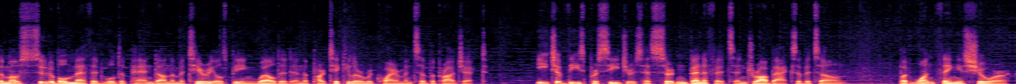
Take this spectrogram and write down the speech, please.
The most suitable method will depend on the materials being welded and the particular requirements of the project. Each of these procedures has certain benefits and drawbacks of its own. But one thing is sure,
